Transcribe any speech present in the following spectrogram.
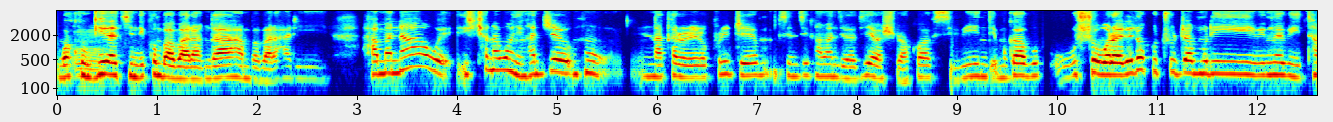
ngo akubwire ati ndiko mbabara ngaha mbabara hariya. Hama nawe ico nabonye nka je n'akarorero kuri je sinzi nk'abandi bavyeyi bashobora kuba bafise ibindi. Mugabo ushobora rero kuca uja muri bimwe bita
